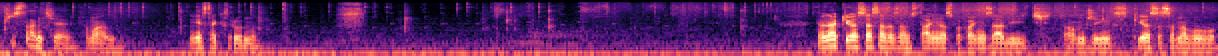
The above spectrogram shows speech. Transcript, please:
Prostu przestańcie, come on. Nie jest tak trudno. Ja na QSS-a to jestem w stanie na spokojnie zabić Tom Jinx, QSS-a na WW.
